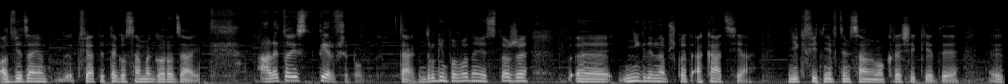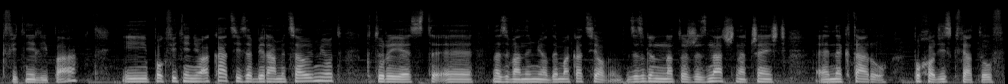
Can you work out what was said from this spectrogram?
odwiedzają kwiaty tego samego rodzaju. Ale to jest pierwszy powód. Tak, drugim powodem jest to, że e, nigdy na przykład akacja nie kwitnie w tym samym okresie, kiedy e, kwitnie lipa i po kwitnieniu akacji zabieramy cały miód, który jest e, nazywany miodem akacjowym, ze względu na to, że znaczna część e, nektaru pochodzi z kwiatów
